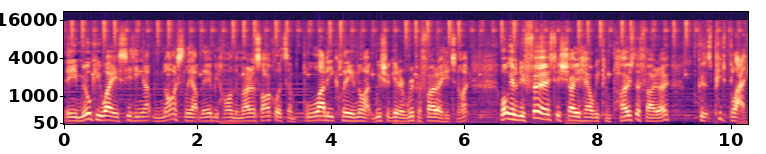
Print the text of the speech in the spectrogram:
the Milky Way is sitting up nicely up there behind the motorcycle. It's a bloody clear night. We should get a ripper photo here tonight. What we're gonna do first is show you how we compose the photo because it's pitch black.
